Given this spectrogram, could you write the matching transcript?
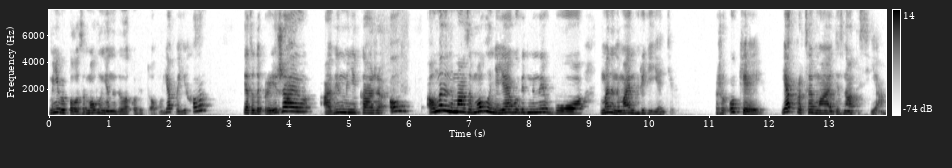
мені випало замовлення недалеко від дому. Я поїхала, я туди приїжджаю, а він мені каже: О, а у мене нема замовлення, я його відмінив, бо у мене немає інгредієнтів. Кажу, окей, як про це маю дізнатись я?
